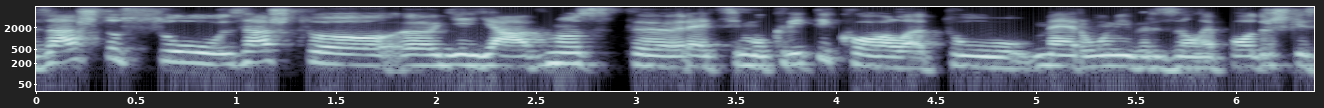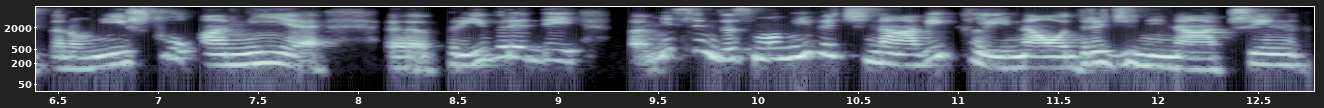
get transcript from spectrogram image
zašto su, zašto e, je javnost e, recimo kritikovala tu meru univerzalne podrške stanovništvu, a nije privredi? Pa mislim da smo mi već navikli na određeni način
